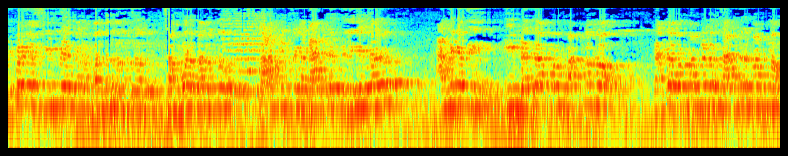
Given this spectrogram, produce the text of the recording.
ఇప్పటికే సిపిఐ తన బంద్ సంపూర్ణ మద్దతు రామకృష్ణ రాత్రి తెలియజేశారు. అందుకని ఈ పెద్దాపురం పట్టణంలో పెద్దాపురం పట్టణం సాయంత్రం పట్టణం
